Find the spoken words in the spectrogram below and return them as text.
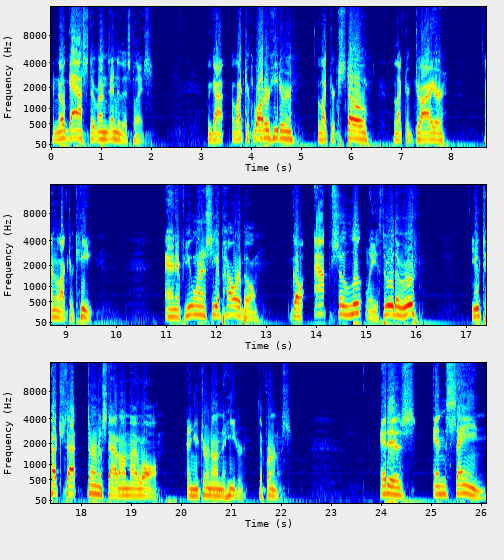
There's no gas that runs into this place. We got electric water heater, electric stove, electric dryer, and electric heat. And if you want to see a power bill go absolutely through the roof, you touch that thermostat on my wall and you turn on the heater, the furnace. It is insane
